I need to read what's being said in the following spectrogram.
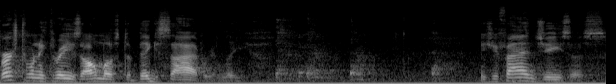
Verse 23 is almost a big sigh of relief. As you find Jesus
